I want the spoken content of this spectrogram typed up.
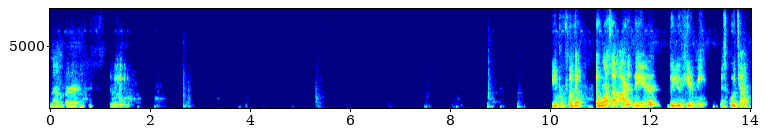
Number three. People, for the, the ones that are there, do you hear me? ¿Me escuchan?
